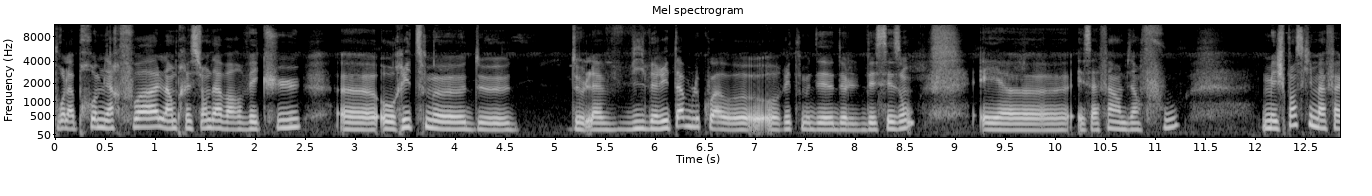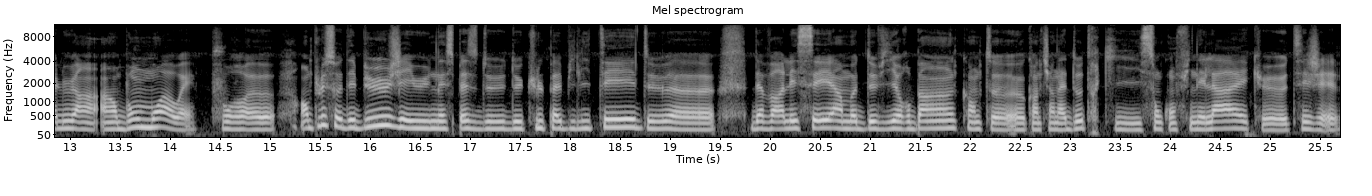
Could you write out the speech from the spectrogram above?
pour la première fois l'impression d'avoir vécu au rythme de, la vie véritable, quoi, au, rythme des, saisons. Et, ça fait un bien fou. Mais je pense qu'il m'a fallu un, bon mois, ouais. Pour, euh, en plus, au début, j'ai eu une espèce de, culpabilité de euh, d'avoir laissé un mode de vie urbain quand euh, quand il y en a d'autres qui sont confinés là et que j'ai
